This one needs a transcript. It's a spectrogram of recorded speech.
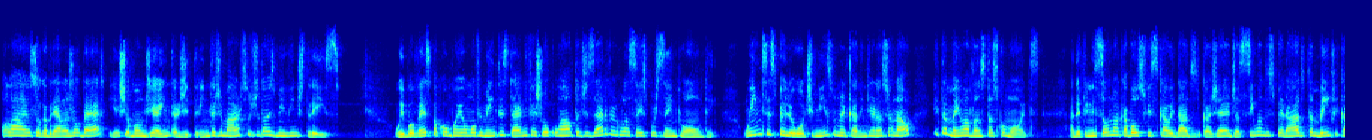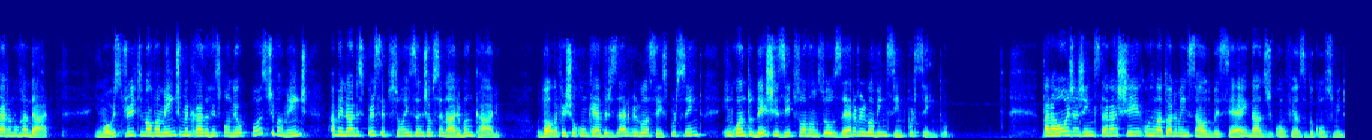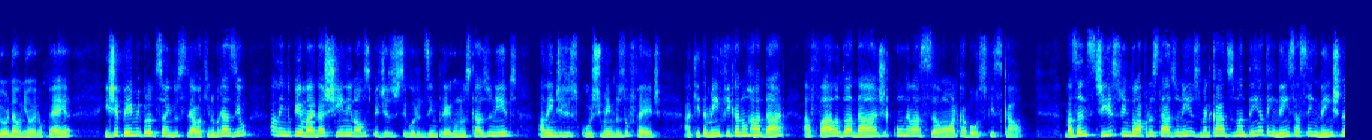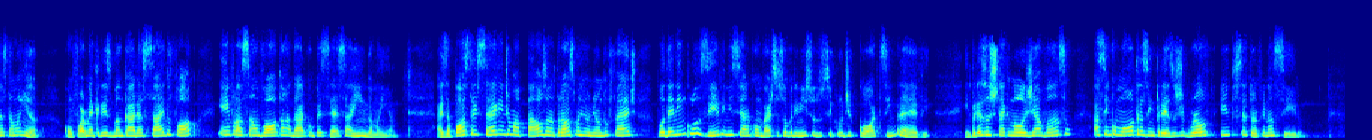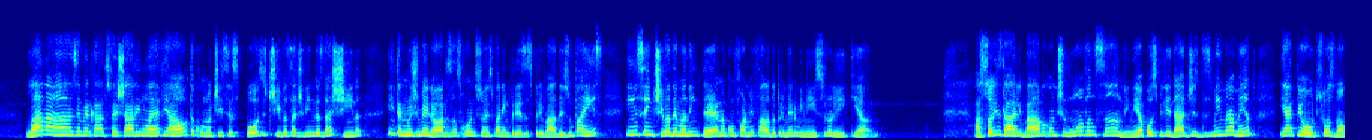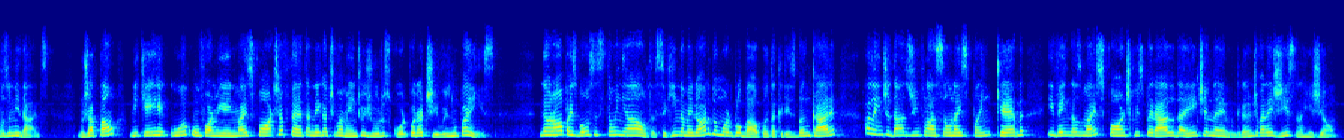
Olá, eu sou Gabriela Joubert e este é o Bom Dia Inter de 30 de março de 2023. O Ibovespa acompanhou o movimento externo e fechou com alta de 0,6% ontem. O índice espelhou o otimismo no mercado internacional e também o avanço das commodities. A definição do arcabouço fiscal e dados do CAGED acima do esperado também ficaram no radar. Em Wall Street, novamente, o mercado respondeu positivamente a melhores percepções ante o cenário bancário. O dólar fechou com queda de 0,6%, enquanto o DXY avançou 0,25%. Para hoje, a agenda estará cheia com relatório mensal do BCE, dados de confiança do consumidor da União Europeia, IGPM produção industrial aqui no Brasil, além do PMI da China e novos pedidos de seguro-desemprego nos Estados Unidos, além de discurso de membros do Fed. Aqui também fica no radar a fala do Haddad com relação ao arcabouço fiscal. Mas antes disso, indo lá para os Estados Unidos, os mercados mantêm a tendência ascendente nesta manhã conforme a crise bancária sai do foco e a inflação volta ao radar com o PCE saindo amanhã. As apostas seguem de uma pausa na próxima reunião do Fed, podendo inclusive iniciar conversas sobre o início do ciclo de cortes em breve. Empresas de tecnologia avançam, assim como outras empresas de growth e do setor financeiro. Lá na Ásia, mercados fecharam em leve alta, com notícias positivas advindas da China, em termos de melhoras nas condições para empresas privadas no país e incentiva a demanda interna, conforme fala do primeiro-ministro Li Qiang. Ações da Alibaba continuam avançando em meio à possibilidade de desmembramento e IPO de suas novas unidades. No Japão, Nikkei recua conforme iene mais forte afeta negativamente os juros corporativos no país. Na Europa, as bolsas estão em alta, seguindo a melhora do humor global quanto à crise bancária, além de dados de inflação na Espanha em queda e vendas mais fortes que o esperado da H&M, grande varejista na região.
